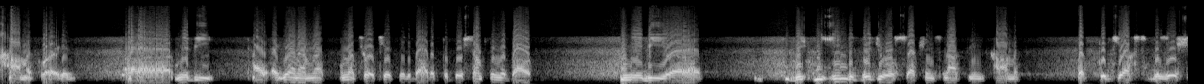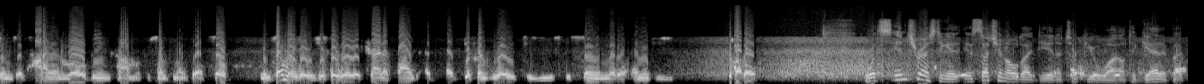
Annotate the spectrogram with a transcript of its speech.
comic writing. Uh, maybe I, again, I'm not I'm not too articulate about it, but there's something about maybe uh, the, the individual sections not being comic, but the juxtapositions of high and low being comic or something like that. So in some ways, it was just a way of trying to find a, a different way to use the same little energy puddle. What's interesting is it's such an old idea, and it took you a while to get it. But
